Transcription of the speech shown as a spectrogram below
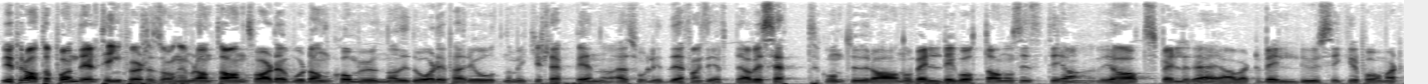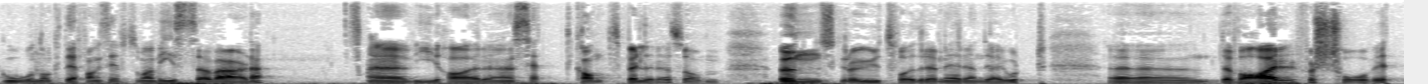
Vi prata på en del ting før sesongen. Blant annet var det hvordan komme unna de dårlige periodene om ikke slippe inn. og er solid defensivt. Det har vi sett konturer av noe veldig godt av nå siste tida. Vi har hatt spillere jeg har vært veldig usikker på om har vært gode nok defensivt, som har vist seg å være det. Eh, vi har eh, sett kantspillere som ønsker å utfordre mer enn de har gjort. Eh, det var for så vidt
